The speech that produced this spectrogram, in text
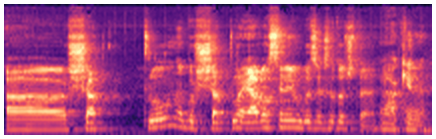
A Shut Shuttle nebo Shuttle, já vlastně nevím vůbec, jak se to čte. Já taky ne.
